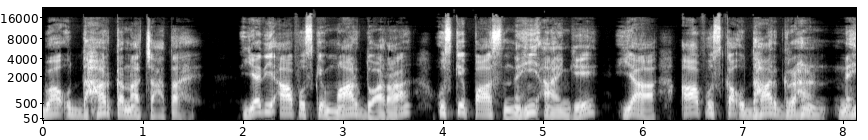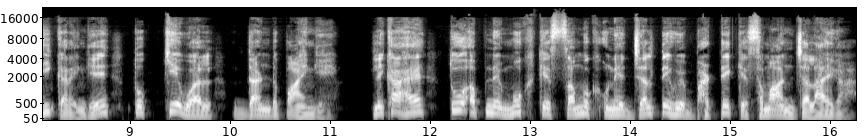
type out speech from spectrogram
वह उद्धार करना चाहता है। यदि आप उसके मार्ग द्वारा उसके पास नहीं आएँगे या आप उसका उद्धार ग्रहण नहीं करेंगे तो केवल दंड पाएँगे। लिखा है, तू अपने मुख के सम्मुख उन्हें जलते हुए भट्टे के समान जलाएगा।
